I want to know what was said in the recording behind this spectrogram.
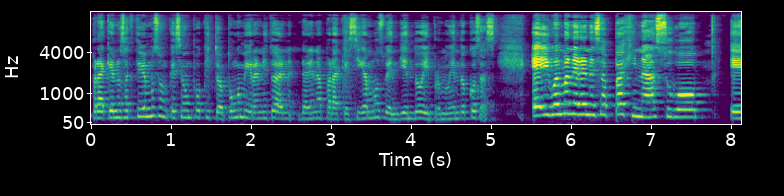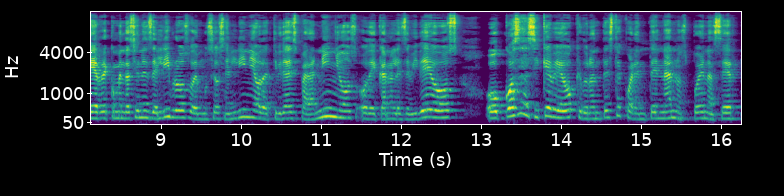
para que nos activemos aunque sea un poquito. Pongo mi granito de arena para que sigamos vendiendo y promoviendo cosas. E igual manera en esa página subo eh, recomendaciones de libros o de museos en línea o de actividades para niños o de canales de videos o cosas así que veo que durante esta cuarentena nos pueden hacer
